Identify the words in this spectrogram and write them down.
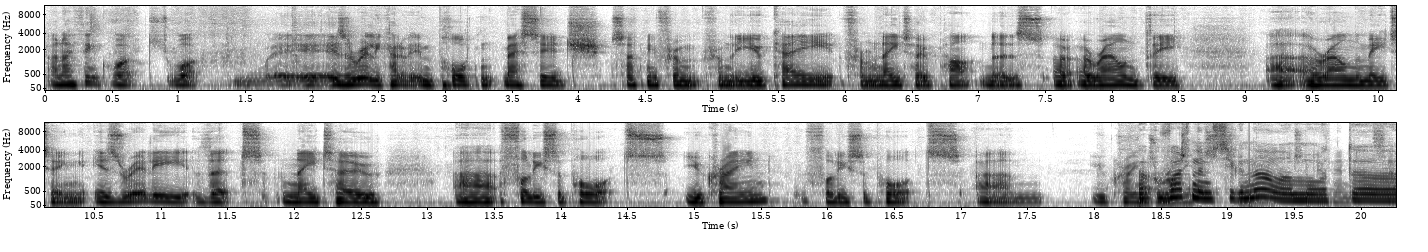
And I think what what is a really kind of important message, certainly from, from the UK, from NATO partners uh, around the uh, around the meeting, is really that NATO uh, fully supports Ukraine, fully supports um, Важным сигналом от э,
